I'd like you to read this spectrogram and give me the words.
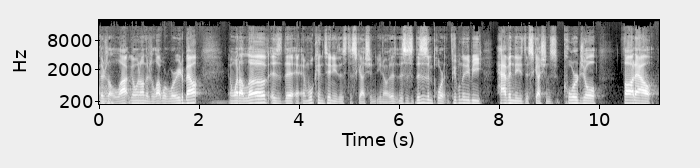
There's a lot going on. There's a lot we're worried about. And what I love is that, and we'll continue this discussion. You know, this, this is this is important. People need to be having these discussions, cordial, thought out,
